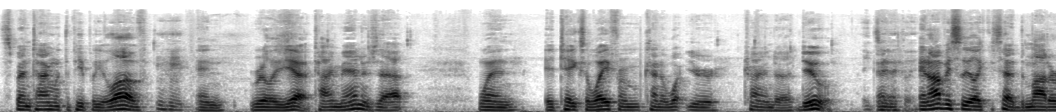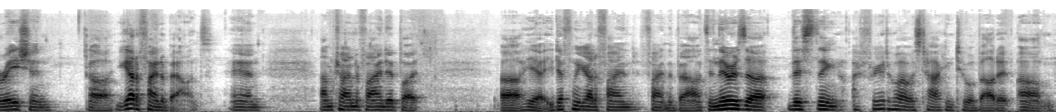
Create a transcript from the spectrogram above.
spend time with the people you love, and really, yeah, time manage that when it takes away from kind of what you're trying to do. And- Exactly. And, obviously, like you said, the moderation, uh, you got to find a balance. And I'm trying to find it, but uh, yeah, you definitely got to find find the balance. And there was a this thing I forget who I was talking to about it. Um,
